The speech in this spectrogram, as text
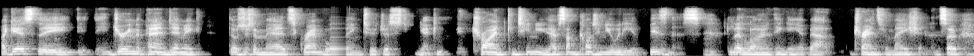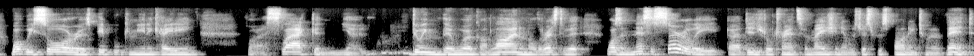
I guess the during the pandemic, there was just a mad scrambling to just you know try and continue have some continuity of business, mm-hmm. let alone thinking about transformation. And so what we saw is people communicating via Slack and you know doing their work online and all the rest of it wasn't necessarily digital transformation. It was just responding to an event.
